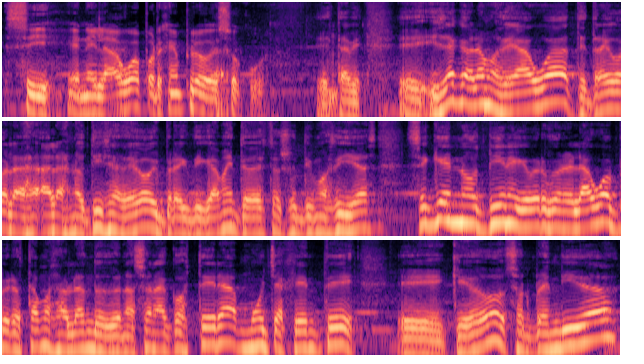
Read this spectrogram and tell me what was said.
Sí, en el agua, por ejemplo, eso ocurre. Está bien. Eh, y ya que hablamos de agua, te traigo a, las noticias de hoy prácticamente, de estos últimos días. Sé que no tiene que ver con el agua, pero estamos hablando de una zona costera. Mucha gente eh, quedó sorprendida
